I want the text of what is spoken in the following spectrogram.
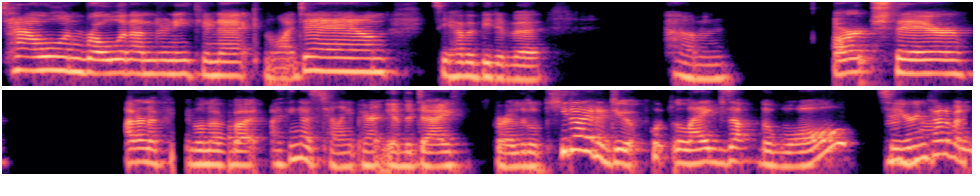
towel and roll it underneath your neck and lie down. So you have a bit of a um, arch there. I don't know if people know, but I think I was telling a parent the other day for a little kiddo to do it, put legs up the wall so you're in mm-hmm. kind of a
